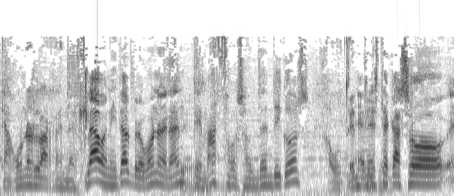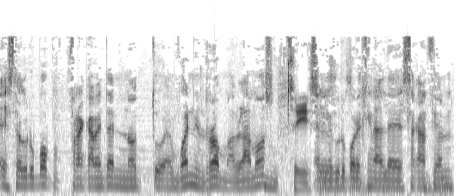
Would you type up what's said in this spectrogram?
que algunos las remezclaban y tal, pero bueno, eran temazos auténticos. Auténticos. En este caso, este grupo, francamente, no tuvo, en When in Rome hablamos, Sí, sí, el sí, grupo sí. original de esta canción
